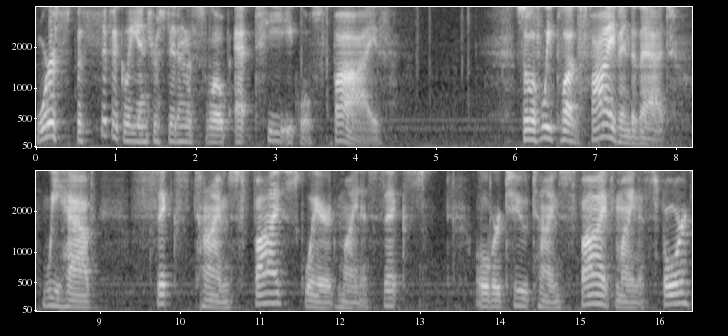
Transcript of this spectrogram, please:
We're specifically interested in the slope at t equals 5. So if we plug 5 into that, we have 6 times 5 squared minus 6 over 2 times 5 minus 4.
